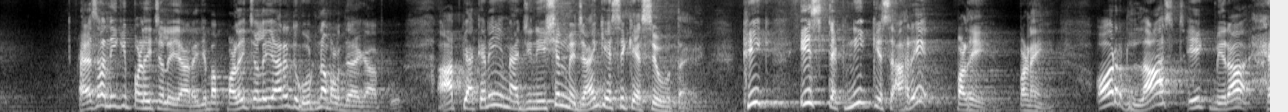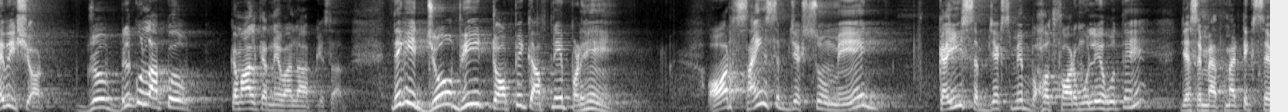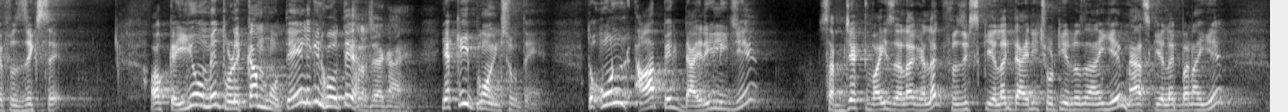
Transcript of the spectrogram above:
ऐसा नहीं कि पढ़े चले जा रहे हैं। जब आप पढ़े चले जा रहे हैं तो घुटना पड़ जाएगा आपको। आप क्या करें इमेजिनेशन में जाएँ कि ऐसे कैसे होता है। ठीक? इस टेक्निक के सहारे पढ़े, पढ़ें। और लास्ट एक मेरा हैवी शॉट जो बिल्कुल आपको कमाल करने वाला आपके साथ। देखिए, जो भी टॉपिक आपने पढ़े हैं और साइंस सब्जेक्ट्सों में कई सब्जेक्ट्स में बहुत फार्मूले होते हैं, जैसे मैथमेटिक्स है फिजिक्स है, और कईयों में थोड़े कम होते हैं, लेकिन होते हर जगह हैं, या की पॉइंट्स होते हैं। तो उन, आप एक डायरी लीजिए सब्जेक्ट वाइज अलग अलग फिजिक्स की अलग डायरी छोटी बनाइए मैथ्स की अलग बनाइए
